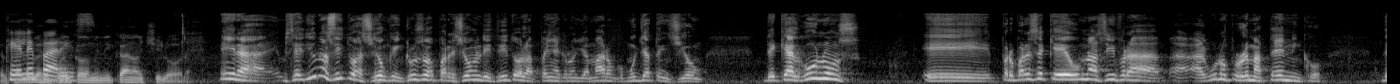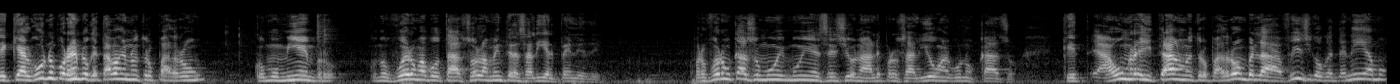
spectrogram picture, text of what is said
El ¿Qué le Caribe, parece? República Dominicana o Chilora. Mira, se dio una situación que incluso apareció en el distrito de La Peña, que nos llamaron con mucha atención, de que algunos, eh, pero parece que una cifra, algunos problemas técnicos, de que algunos, por ejemplo, que estaban en nuestro padrón como miembros, cuando fueron a votar, solamente le salía el PLD. pero fueron casos muy, muy excepcionales, pero salió en algunos casos, que aún registraron nuestro padrón ¿verdad? físico que teníamos,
